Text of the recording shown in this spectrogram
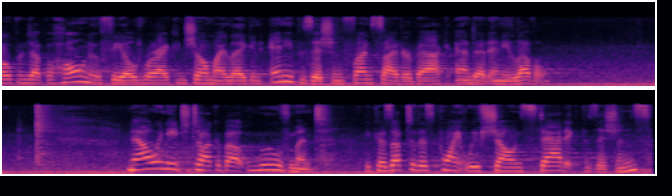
opened up a whole new field where I can show my leg in any position, front, side, or back, and at any level. Now we need to talk about movement because up to this point we've shown static positions,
